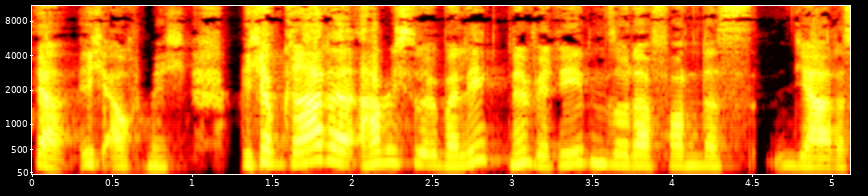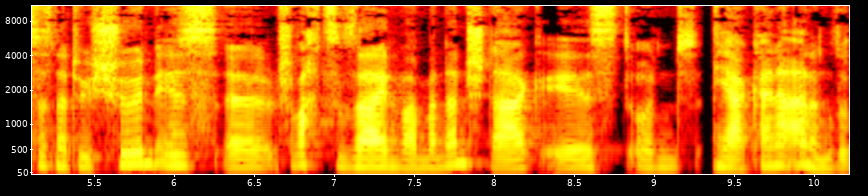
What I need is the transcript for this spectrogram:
Ja, ich auch nicht. Ich habe gerade, habe ich so überlegt, ne, wir reden so davon, dass ja, dass es natürlich schön ist, äh, schwach zu sein, weil man dann stark ist und ja, keine Ahnung. So,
